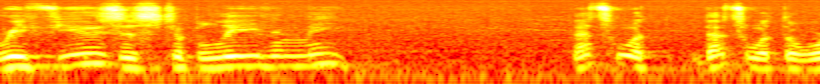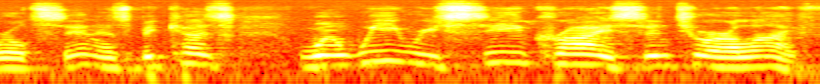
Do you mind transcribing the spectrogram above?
refuses to believe in me. That's what, that's what the world's sin is because when we receive Christ into our life,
